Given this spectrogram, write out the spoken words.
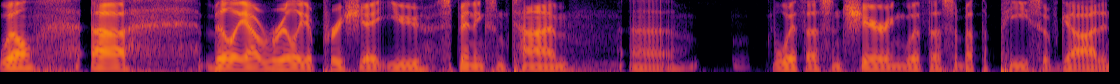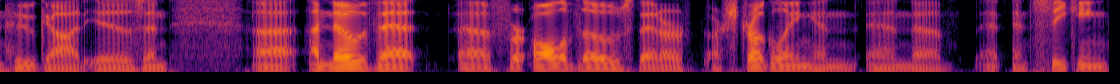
Well, uh, Billy, I really appreciate you spending some time uh, with us and sharing with us about the peace of God and who God is. And uh, I know that uh, for all of those that are, are struggling and and uh, and, and seeking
